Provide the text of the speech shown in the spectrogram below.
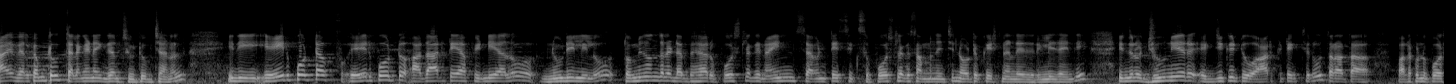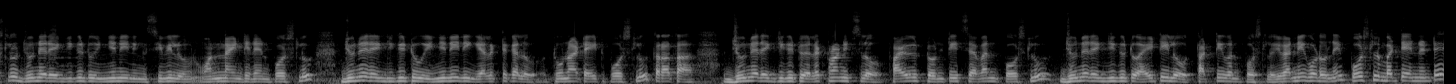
Hi welcome to Telangana exams YouTube channel ఇది airport of airport authority of ఇండియాలో న్యూఢిల్లీలో తొమ్మిది వందల డెబ్బై ఆరు పోస్టులకు నైన్ సెవెంటీ సిక్స్ పోస్టులకు సంబంధించి నోటిఫికేషన్ అనేది రిలీజ్ అయింది. ఇందులో జూనియర్ ఎగ్జిక్యూటివ్ ఆర్కిటెక్చరు తర్వాత పదకొండు పోస్టులు junior executive engineering civil one ninety nine పోస్టులు junior executive engineering electrical two nought eight పోస్టులు తర్వాత జూనియర్ ఎగ్జిక్యూటివ్ ఎలక్ట్రానిక్స్లో ఫైవ్ ట్వంటీ సెవెన్ పోస్టులు జూనియర్ ఎగ్జిక్యూటివ్ ఐటీలో థర్టీ వన్ పోస్టులు. ఇవన్నీ కూడా ఉన్నాయి. పోస్టులను బట్టి ఏంటంటే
